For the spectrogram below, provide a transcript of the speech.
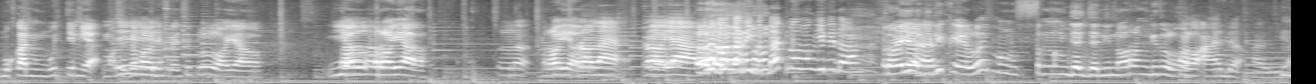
bukan bucin ya. Maksudnya kalau Iya. di friendship lu loyal. Iya. Eh, royal. Royal. rola royal. Lu kenapa ribet banget ngomong gini dong royal. Iya. jadi kayak lu emang seneng jajanin orang gitu loh. Kalau ada kali ya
